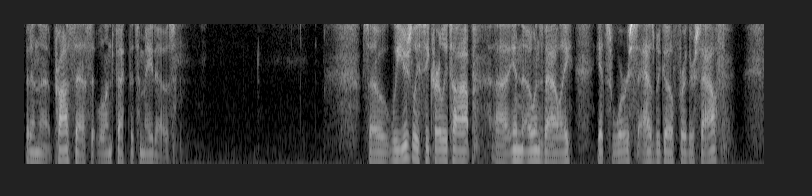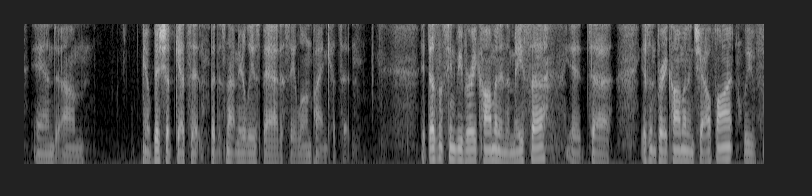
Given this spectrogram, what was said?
But in the process, it will infect the tomatoes. So we usually see curly top uh, in the Owens Valley. It's worse as we go further south, and um, you know Bishop gets it, but it's not nearly as bad as say Lone Pine gets it. It doesn't seem to be very common in the Mesa. It uh, not very common in Chalfant. We've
